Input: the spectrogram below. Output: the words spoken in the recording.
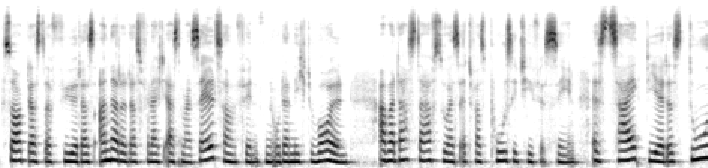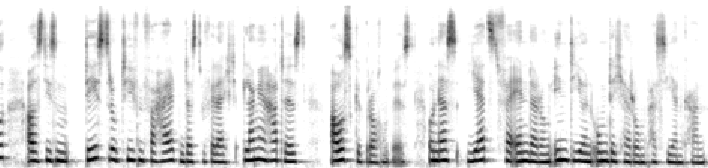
sorgt das dafür, dass andere das vielleicht erstmal seltsam finden oder nicht wollen aber das darfst du als etwas Positives sehen. Es zeigt dir, dass du aus diesem destruktiven Verhalten, das du vielleicht lange hattest, ausgebrochen bist und dass jetzt Veränderung in dir und um dich herum passieren kann.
